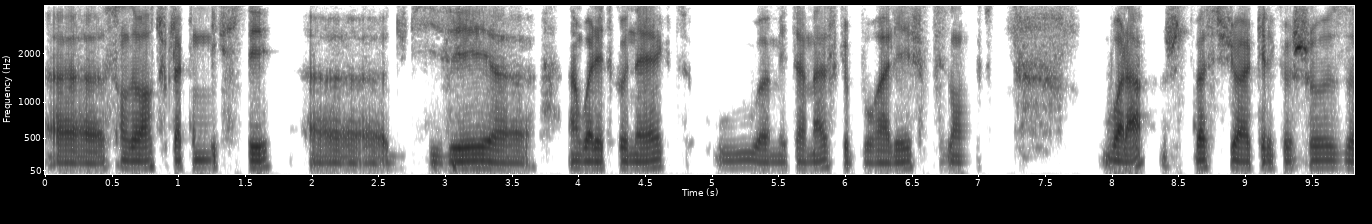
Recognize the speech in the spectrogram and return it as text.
sans avoir toute la complexité d'utiliser un wallet connect ou MetaMask pour aller faire ses voilà, je ne sais pas si tu as quelque chose,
